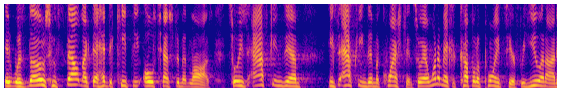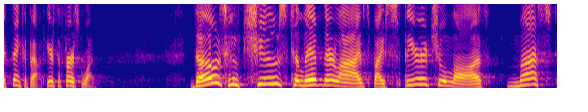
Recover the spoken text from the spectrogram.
it was those who felt like they had to keep the Old Testament laws. So he's asking them, he's asking them a question. So I want to make a couple of points here for you and I to think about. Here's the first one. Those who choose to live their lives by spiritual laws must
